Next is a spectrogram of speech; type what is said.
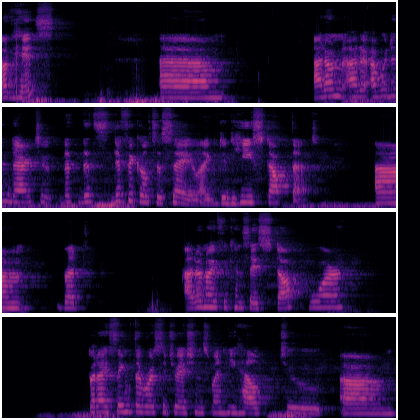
of his, um, I don't, I I wouldn't dare to. That that's difficult to say. Like, did he stop that? Um, but I don't know if you can say stop war. But I think there were situations when he helped to um,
